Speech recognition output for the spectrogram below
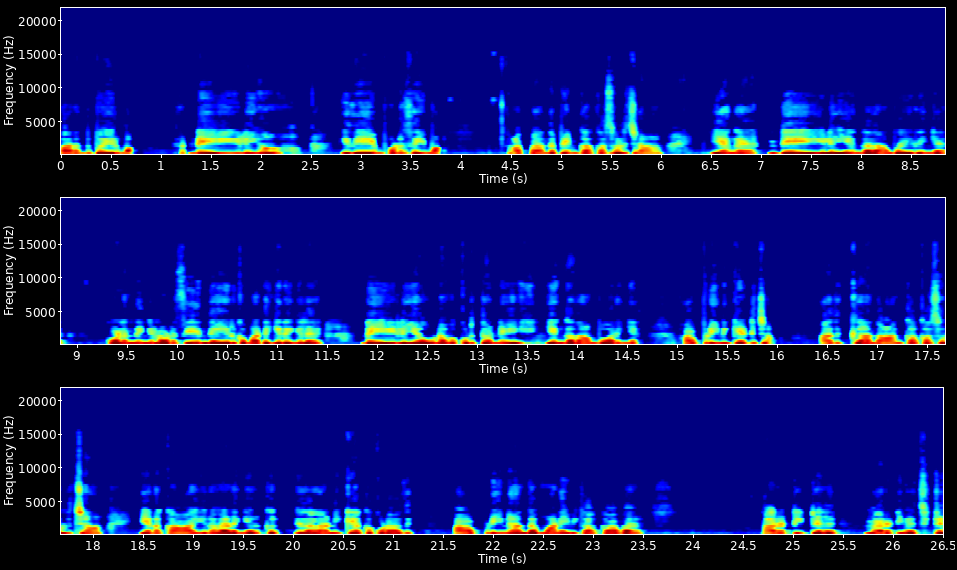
பறந்து போயிருமா. டெய்லியும் இதே போல் செய்யுமா. அப்போ அந்த பெண் காக்கா சொல்லிச்சான் ஏங்க டெய்லி எங்கே தான் போயிடுறீங்க குழந்தைங்களோட சேர்ந்தே இருக்க மாட்டேங்கிறீங்களே. டெய்லியும் உணவு கொடுத்தோன்னே எங்கே தான் போகிறீங்க அப்படின்னு கேட்டுச்சான். அதுக்கு அந்த ஆண் காக்கா சொல்லிச்சான் எனக்கு ஆயிரம் வேலைங்க இருக்குது இதெல்லாம் நீ கேட்கக்கூடாது. அப்படின்னு அந்த மனைவி காக்காவை அரட்டிட்டு மிரட்டி வச்சுட்டு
